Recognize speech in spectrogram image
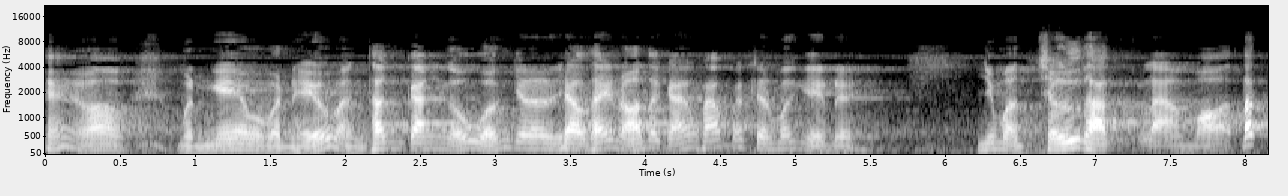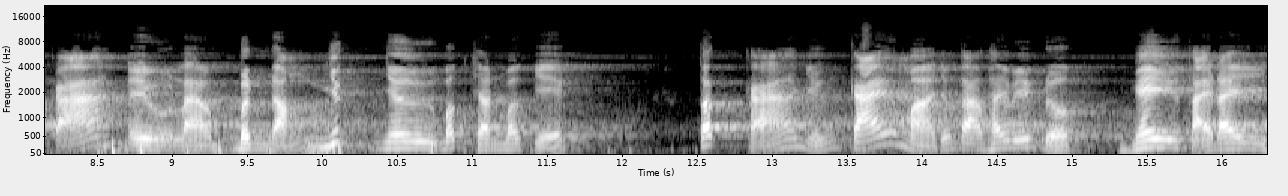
Đúng không? Mình nghe mà mình hiểu bằng thân căn ngũ quẩn, cho nên sao thấy rõ tất cả các pháp bất sinh bất diệt được? Nhưng mà sự thật là mọi tất cả đều là bình đẳng nhất như bất sanh bất diệt. Tất cả những cái mà chúng ta thấy biết được ngay tại đây,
